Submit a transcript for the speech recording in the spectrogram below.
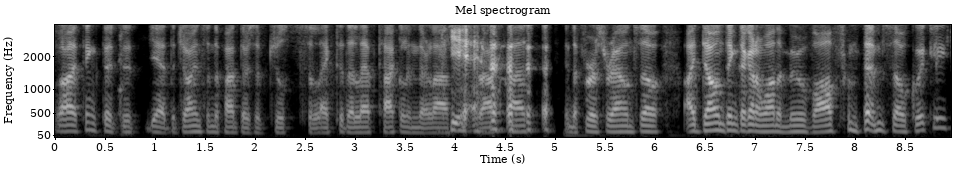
Well, I think that the, yeah, the Giants and the Panthers have just selected a left tackle in their last Yeah. draft class in the first round. So I don't think they're going to want to move off from them so quickly.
